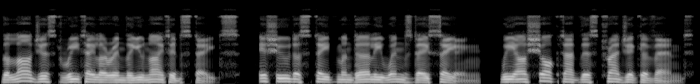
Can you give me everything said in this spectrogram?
the largest retailer in the United States, issued a statement early Wednesday saying, We are shocked at this tragic event.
